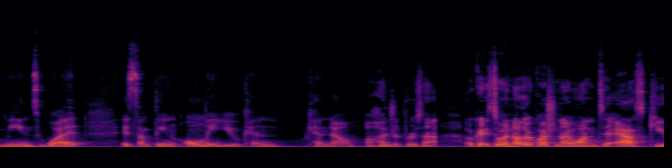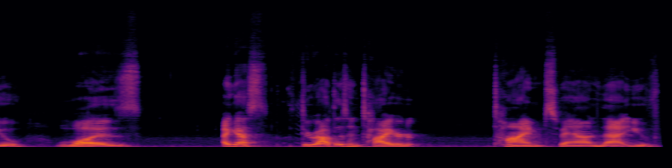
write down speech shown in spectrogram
means what is something only you can can know. A hundred percent. Okay, so another question I wanted to ask you was, I guess throughout this entire time span that you've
